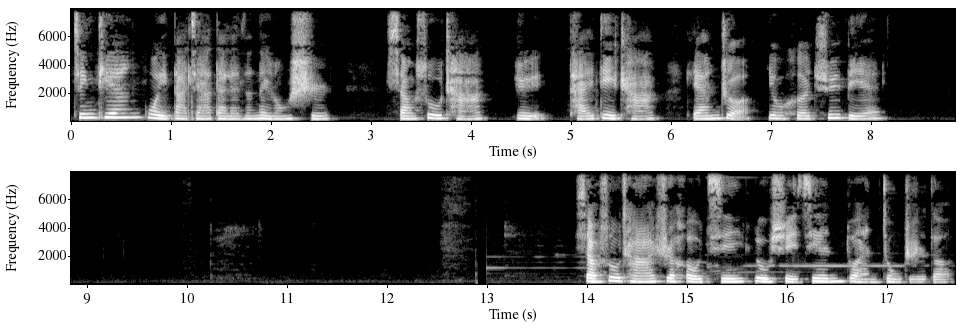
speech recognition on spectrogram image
今天为大家带来的内容是小树茶与台地茶两者有何区别？小树茶是后期陆续间断种植的，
